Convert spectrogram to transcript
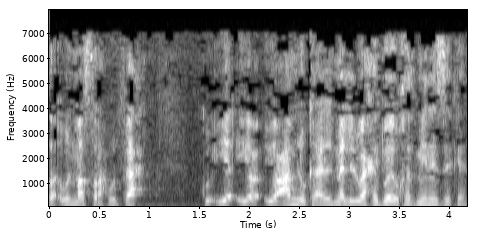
والمسرح والفحل يعاملوا كالمال الواحد ويؤخذ من الزكاة.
